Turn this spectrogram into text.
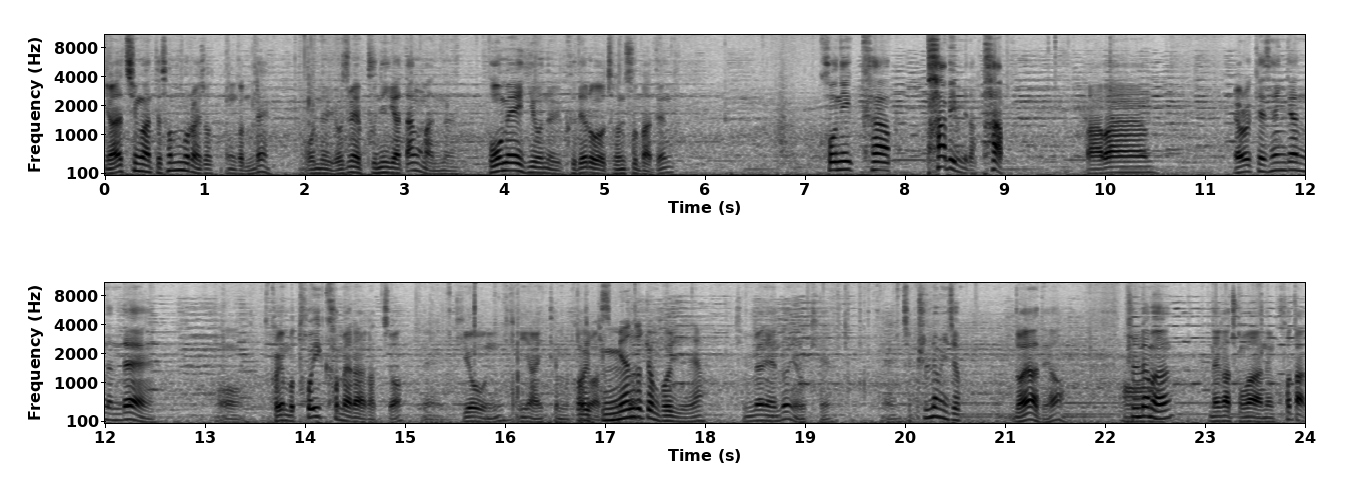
여자친구한테 선물을 해줬던 건데 오늘 요즘에 분위기가 딱 맞는 봄의 기운을 그대로 전수받은 코니카 팝입니다 팝 빠밤 이렇게 생겼는데 어, 거의 뭐 토이 카메라 같죠 네, 귀여운 이 아이템을 거기 가져왔습니다 뒷면도 좀 보여주세요. 뒷면에도 이렇게 네, 이제 필름 이제 넣어야 돼요. 어. 필름은 내가 좋아하는 코닥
